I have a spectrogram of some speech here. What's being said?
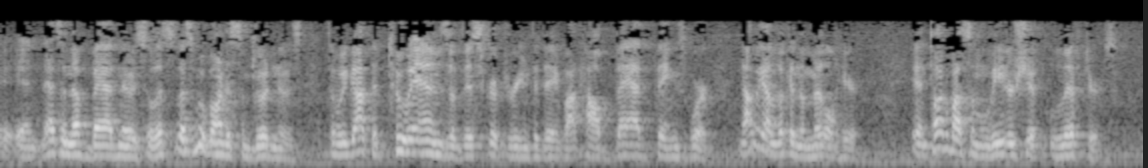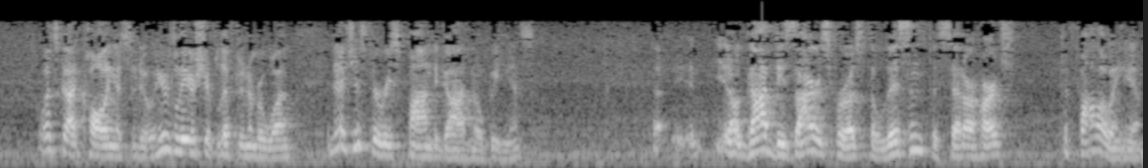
And that's enough bad news. So let's let's move on to some good news. So we got the two ends of this scripture reading today about how bad things work. Now we got to look in the middle here and talk about some leadership lifters. What's God calling us to do? Here's leadership lifter number one, and that's just to respond to God in obedience. Uh, you know, God desires for us to listen, to set our hearts to following Him.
